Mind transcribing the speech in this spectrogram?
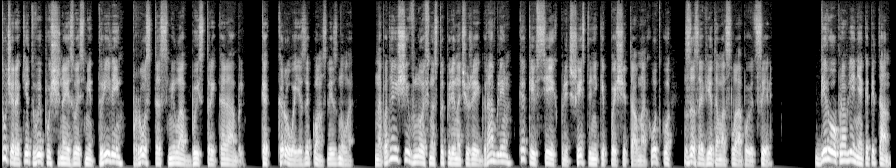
Туча ракет, выпущенная из восьми турелей, просто смела быстрый корабль. Как корова языком слезнула. Нападающие вновь наступили на чужие грабли, как и все их предшественники, посчитав находку за заведомо слабую цель. «Беру управление, капитан».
